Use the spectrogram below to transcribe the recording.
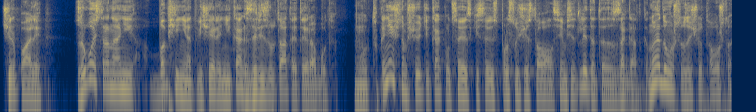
черпали. С другой стороны, они вообще не отвечали никак за результаты этой работы. Вот. В конечном счете, как вот Советский Союз просуществовал 70 лет, это загадка. Но я думаю, что за счет того, что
